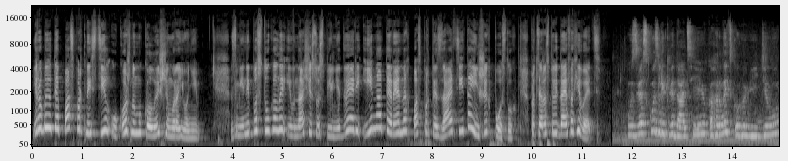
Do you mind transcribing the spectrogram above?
І робив те паспортний стіл у кожному колишньому районі. Зміни постукали і в наші суспільні двері, і на теренах паспортизації та інших послуг. Про це розповідає фахівець. У зв'язку з ліквідацією Кагарлицького відділу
